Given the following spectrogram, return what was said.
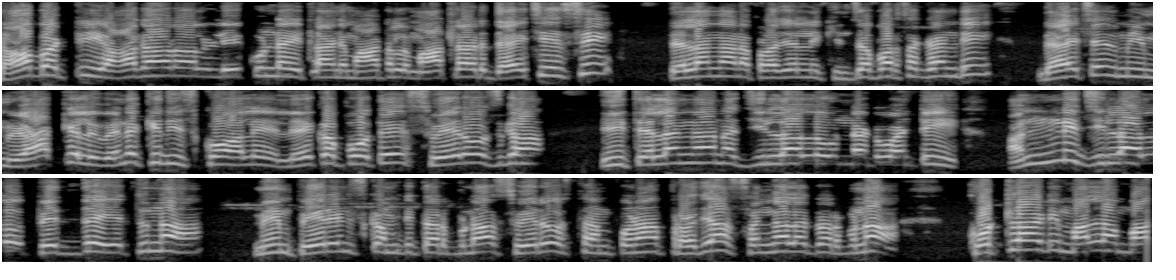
కాబట్టి ఆధారాలు లేకుండా ఇట్లాంటి మాటలు మాట్లాడి దయచేసి తెలంగాణ ప్రజల్ని కించపరచకండి. దయచేసి మేము వ్యాఖ్యలు వెనక్కి తీసుకోవాలి. లేకపోతే స్వేరోస్గా ఈ తెలంగాణ జిల్లాలో ఉన్నటువంటి అన్ని జిల్లాల్లో పెద్ద ఎత్తున మేము పేరెంట్స్ కమిటీ తరపున స్వేరోస్ తరపున ప్రజా సంఘాల తరపున కొట్లాడి మళ్ళీ మా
